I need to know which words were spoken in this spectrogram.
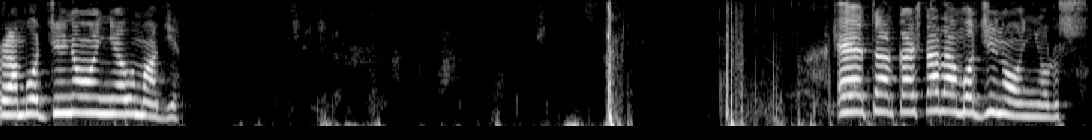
Lamborghini oynayalım hadi. Evet arkadaşlar Lamborghini oynuyoruz.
